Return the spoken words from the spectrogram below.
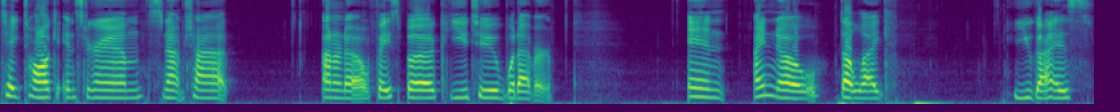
TikTok, Instagram, Snapchat, I don't know, Facebook, YouTube, whatever. And I know that, like, you guys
